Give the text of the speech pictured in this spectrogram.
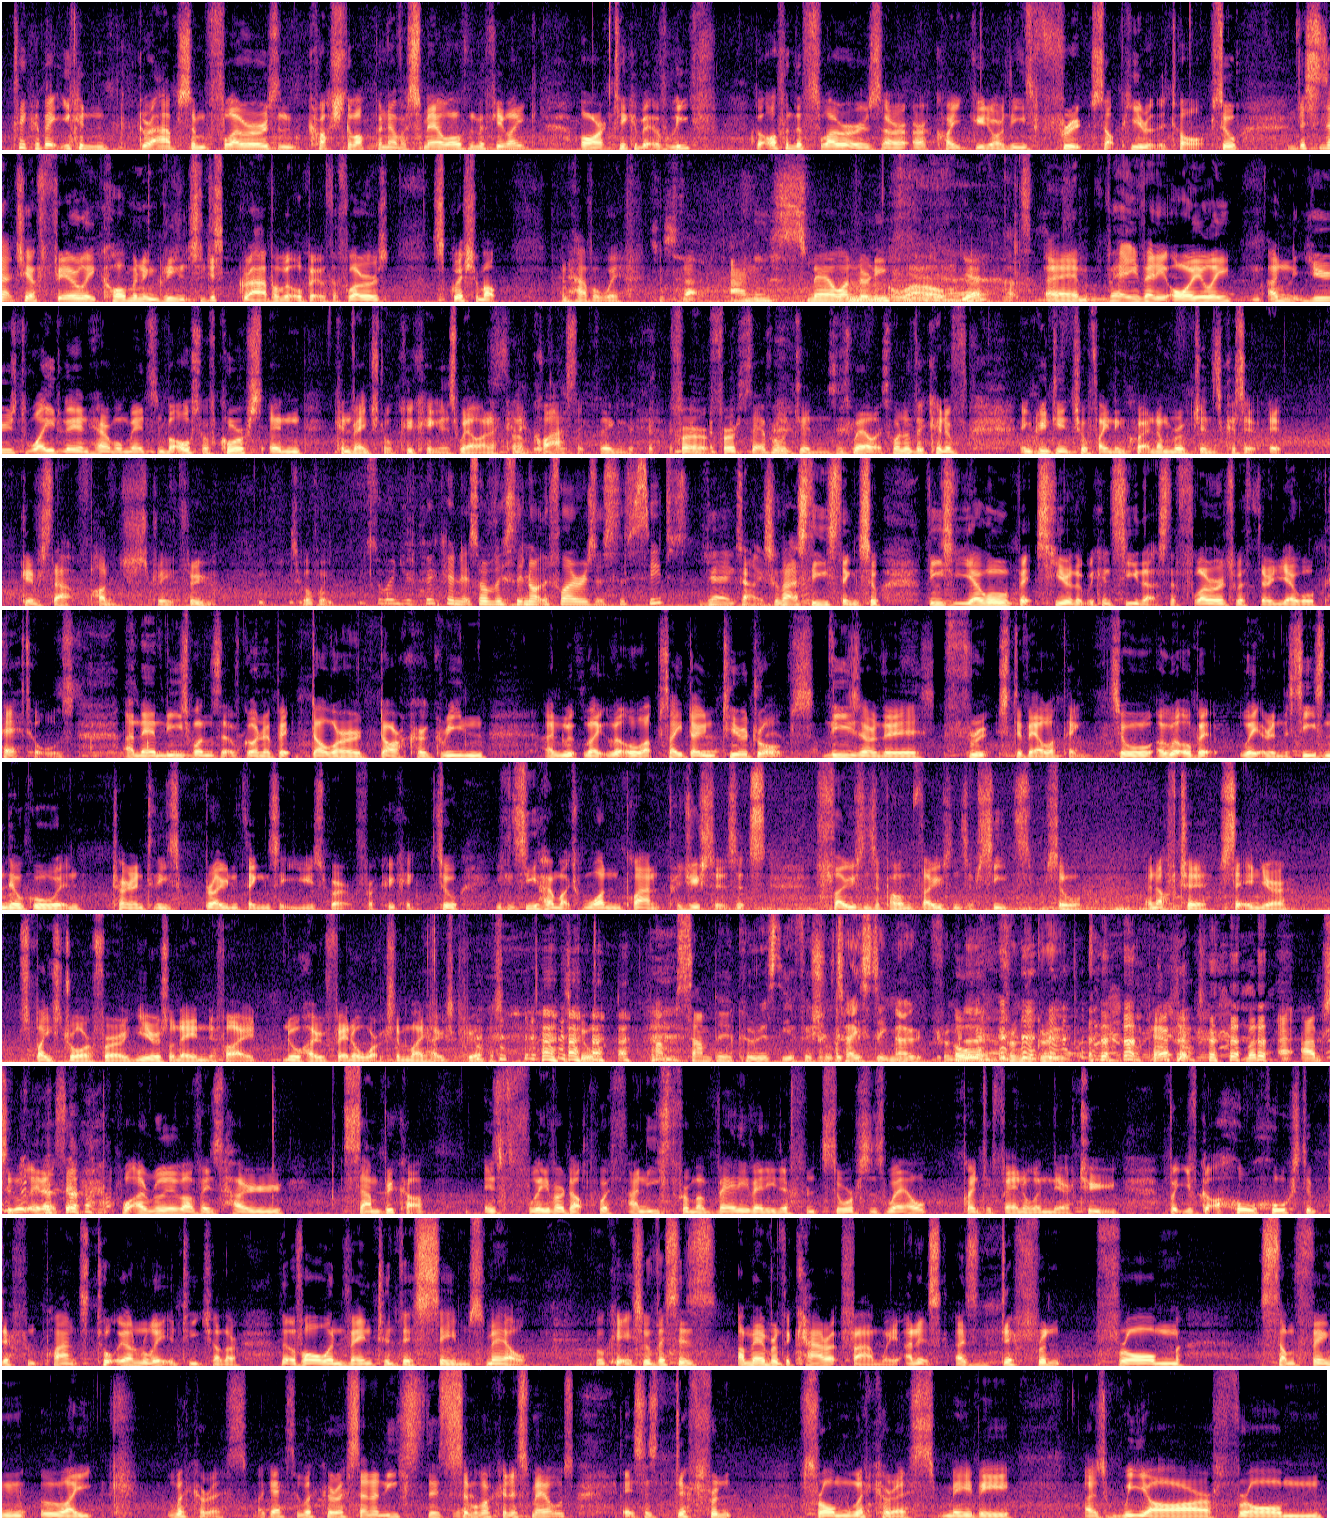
Take a bit, you can grab some flowers and crush them up and have a smell of them if you like, or take a bit of leaf. But often the flowers are, are quite good, or these fruits up here at the top. So this is actually a fairly common ingredient. So just grab a little bit of the flowers, squish them up, and have a whiff. Just that anise smell underneath. Mm, wow. Yeah. That's um, very, very oily and used widely in herbal medicine, but also, of course, in conventional cooking as well, and a kind of classic thing for, for several gins as well. It's one of the kind of ingredients you'll find in quite a number of gins because it, it gives that punch straight through. It's lovely. So when you're cooking, it's obviously not the flowers; it's the seeds. Yeah, exactly. So that's these things. So these yellow bits here that we can see, that's the flowers with their yellow petals, and then these ones that have gone a bit duller, darker green, and look like little upside down teardrops. These are the fruits developing. So a little bit later in the season, they'll go and turn into these brown things that you use for, for cooking. So you can see how much one plant produces. It's thousands upon thousands of seeds. So enough to sit in your spice drawer for years on end if I know how fennel works in my house, to be honest. It's cool. Um, Sambuca is the official tasting note from, oh. the, from the group. Perfect. But, absolutely, that's it. What I really love is how Sambuca is flavoured up with anise from a very, very different source as well. Plenty of fennel in there too. But you've got a whole host of different plants, totally unrelated to each other, that have all invented this same smell. Okay, so this is a member of the carrot family, and it's as different from something like licorice. I guess licorice and anise, there's yeah. similar kind of smells. It's as different from licorice, maybe, as we are from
